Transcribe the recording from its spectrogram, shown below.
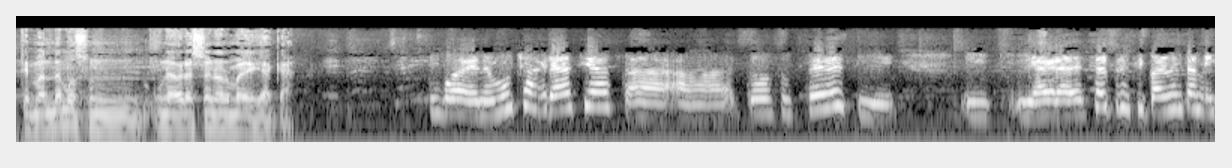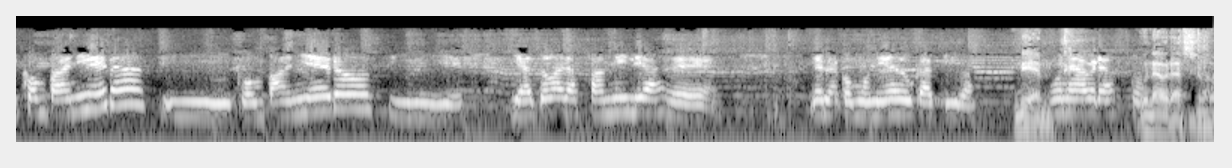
Te mandamos un, un abrazo enorme desde acá. Bueno, muchas gracias a, a todos ustedes y, y, y agradecer principalmente a mis compañeras y compañeros y, y a todas las familias de, de la comunidad educativa. Bien. Un abrazo. Un abrazo.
